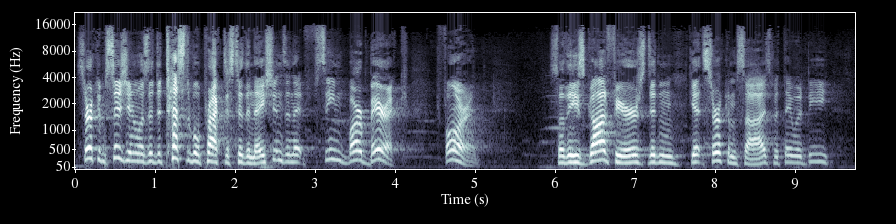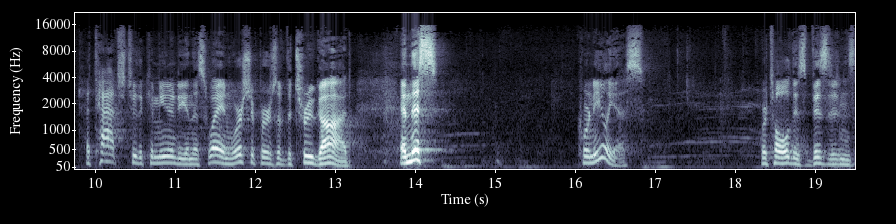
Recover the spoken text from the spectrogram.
Circumcision was a detestable practice to the nations and it seemed barbaric, foreign. So these God-fearers didn't get circumcised, but they would be attached to the community in this way and worshipers of the true God. And this Cornelius, we're told, is visited and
